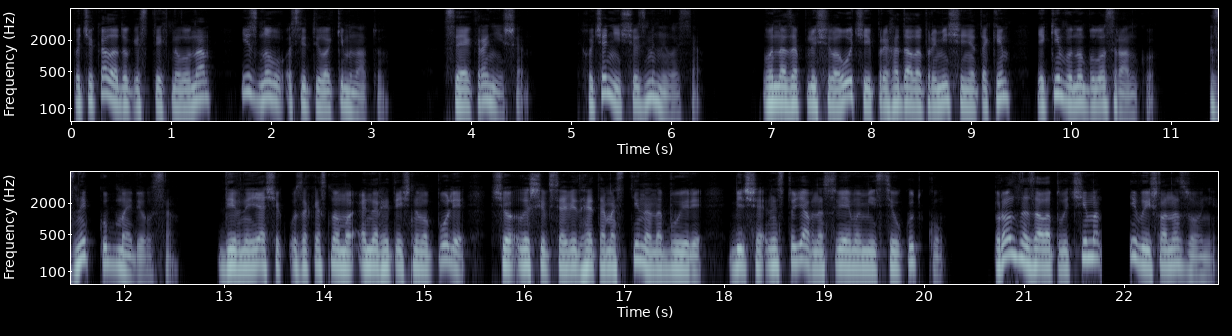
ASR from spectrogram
почекала, доки стихне луна, і знову освітила кімнату. Все як раніше. Хоча ніщо змінилося. Вона заплющила очі і пригадала приміщення таким, яким воно було зранку. Зник куб Мебіуса. Дивний ящик у захисному енергетичному полі, що лишився від гета Мастіна на буйрі, більше не стояв на своєму місці у кутку. Брон знизала плечима і вийшла назовні.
